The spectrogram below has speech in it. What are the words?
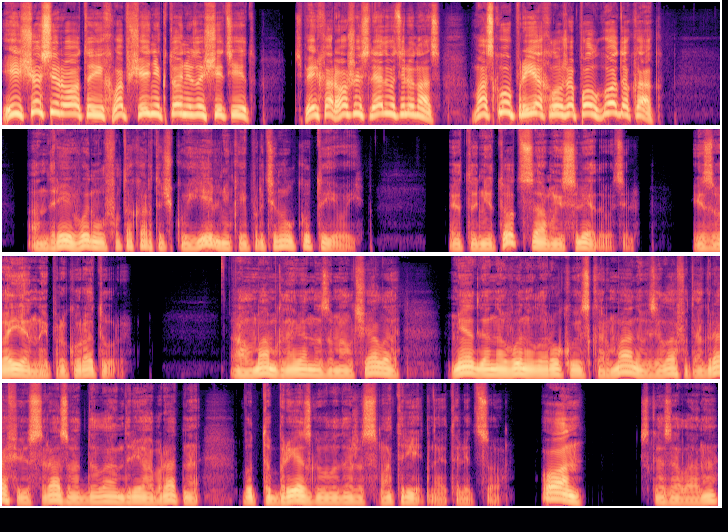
и еще сироты, их вообще никто не защитит. Теперь хороший следователь у нас. В Москву приехал уже полгода как. Андрей вынул фотокарточку Ельника и протянул Кутыевой. Это не тот самый следователь из военной прокуратуры. Алма мгновенно замолчала, медленно вынула руку из кармана, взяла фотографию и сразу отдала Андрею обратно, будто брезговала даже смотреть на это лицо. «Он!» — сказала она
